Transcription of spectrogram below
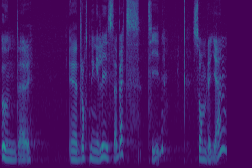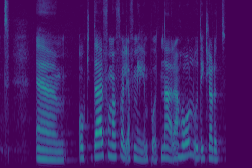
under eh, drottning Elisabets tid som regent. Ehm, och där får man följa familjen på ett nära håll och det är klart att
